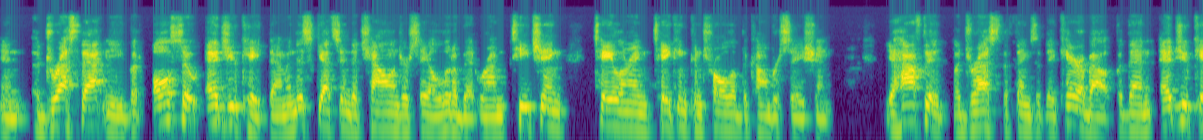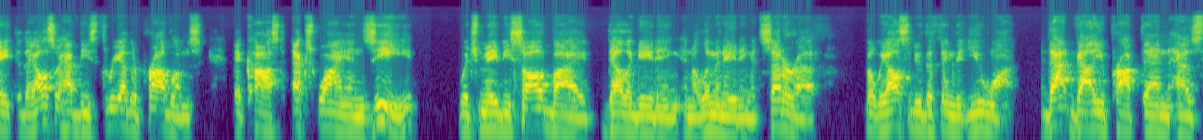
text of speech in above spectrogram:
and address that need, but also educate them. And this gets into challenger sale a little bit, where I'm teaching, tailoring, taking control of the conversation. You have to address the things that they care about, but then educate that they also have these three other problems that cost X, Y, and Z, which may be solved by delegating and eliminating, et cetera. But we also do the thing that you want that value prop then has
